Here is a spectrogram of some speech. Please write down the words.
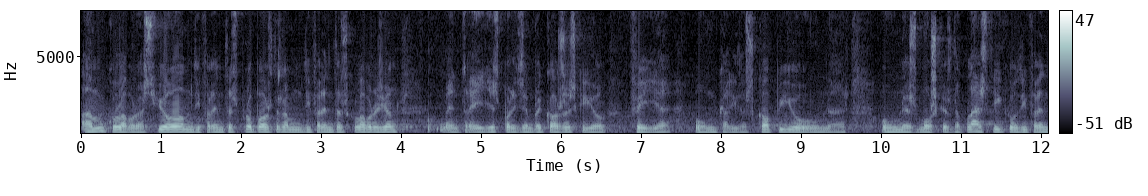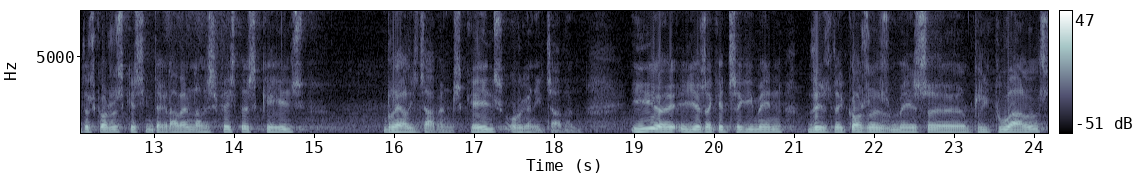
amb col·laboració, amb diferents propostes, amb diferents col·laboracions, entre elles, per exemple, coses que jo feia, o un calidoscopi, o unes, o unes mosques de plàstic, o diferents coses que s'integraven a les festes que ells realitzaven, que ells organitzaven. I, eh, i és aquest seguiment des de coses més eh, rituals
